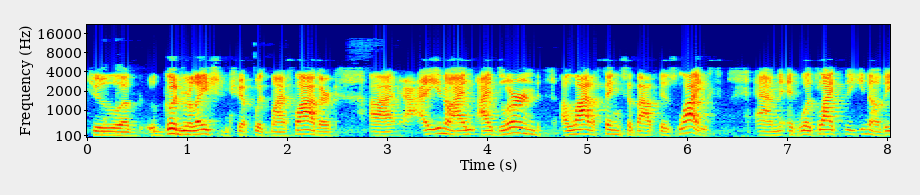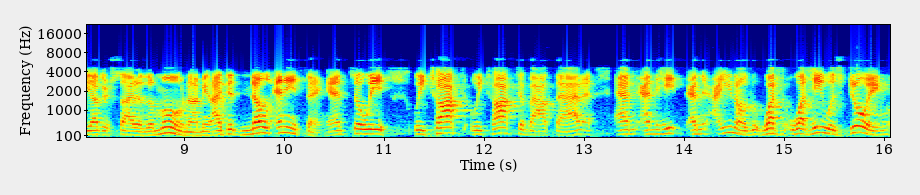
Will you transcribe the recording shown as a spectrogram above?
to a good relationship with my father, uh, I, you know, I, I'd learned a lot of things about his life, and it was like the you know the other side of the moon. I mean, I didn't know anything, and so we we talked we talked about that, and and he and you know what what he was doing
